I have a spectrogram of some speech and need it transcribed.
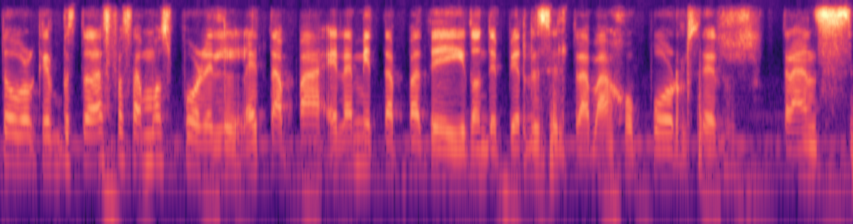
porque pues todas pasamos por la etapa, era mi etapa de donde pierdes el trabajo por ser trans,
